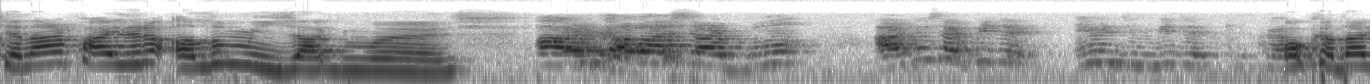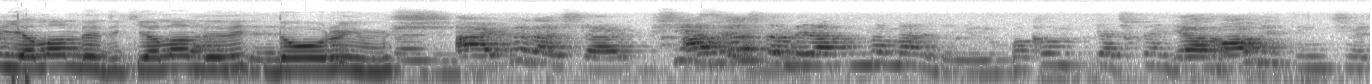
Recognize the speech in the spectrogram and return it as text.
kenar payları alınmayacakmış. Arkadaşlar bunu arkadaşlar bir de Emir'cim bir dakika. O kadar yalan dedik, yalan Bence- dedik doğruymuş. bence. Arkadaşlar Arkadaşlar bir şey Arkadaşlar söyleyeceğim. merakımdan ben de deniyorum. Bakalım gerçekten Ya mahvettin içme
